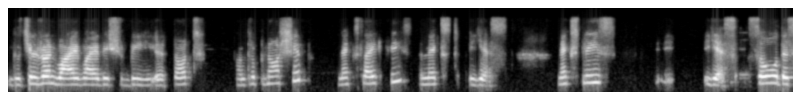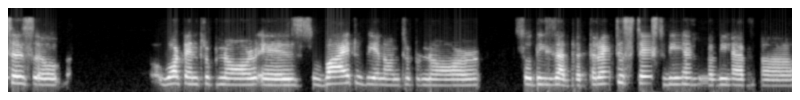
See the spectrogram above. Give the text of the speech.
the children, why why they should be uh, taught entrepreneurship. Next slide, please. The next, yes. Next, please. Yes, so this is uh, what entrepreneur is, why to be an entrepreneur. So these are the characteristics we have we have uh,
